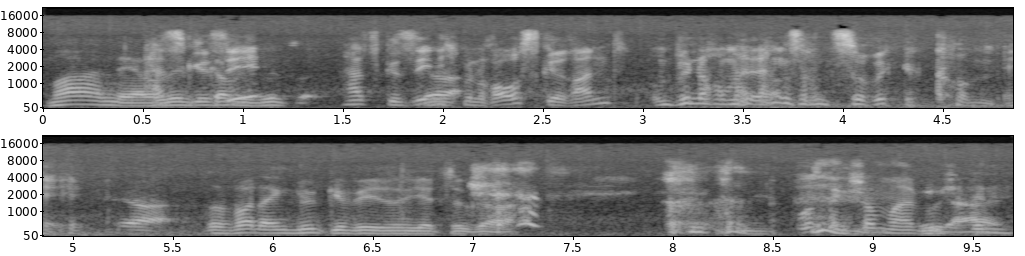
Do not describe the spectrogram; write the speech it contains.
Mann, ey! Hast gesehen? so- Hast gesehen, Ja. ich bin rausgerannt und bin noch mal langsam zurückgekommen, ey. Ja, das war dein Glück gewesen jetzt sogar. Wusste ich schon mal, wo Egal.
